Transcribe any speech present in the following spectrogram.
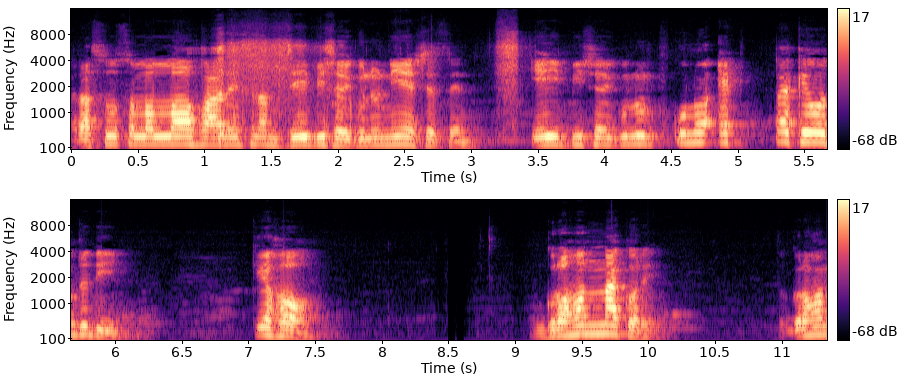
রাসুল সাল্লাহ আলিয়াল্লাম যে বিষয়গুলো নিয়ে এসেছেন, এই বিষয়গুলোর কোনো একটাকেও যদি কেহ গ্রহণ না করে গ্রহণ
